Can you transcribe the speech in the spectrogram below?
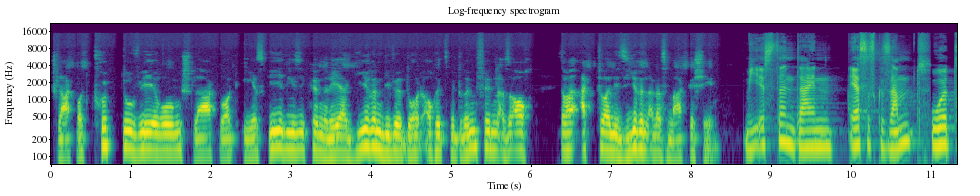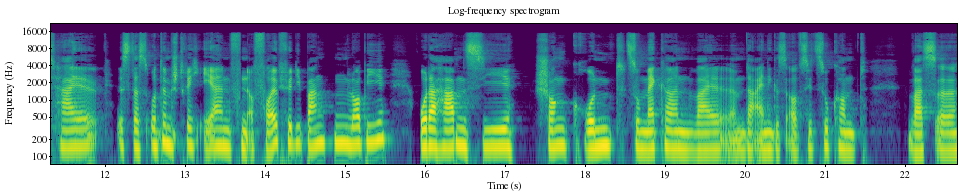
Schlagwort Kryptowährung, Schlagwort ESG-Risiken reagieren, die wir dort auch jetzt mit drin finden, also auch wir, aktualisieren an das Marktgeschehen. Wie ist denn dein erstes Gesamturteil? Ist das unterm Strich eher ein Erfolg für die Bankenlobby oder haben sie schon Grund zu meckern, weil ähm, da einiges auf sie zukommt, was, äh,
